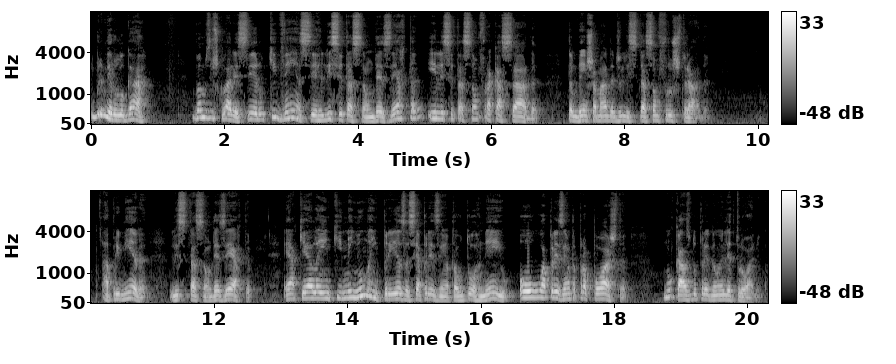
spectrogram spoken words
Em primeiro lugar, vamos esclarecer o que vem a ser licitação deserta e licitação fracassada, também chamada de licitação frustrada. A primeira, licitação deserta, é aquela em que nenhuma empresa se apresenta ao torneio ou apresenta proposta, no caso do pregão eletrônico.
